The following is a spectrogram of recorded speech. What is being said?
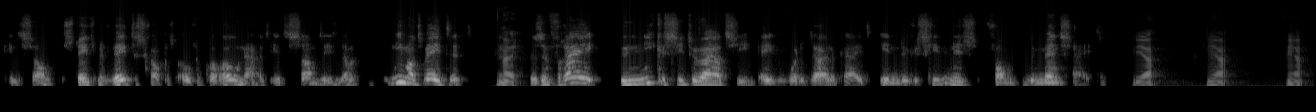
interessant, steeds met wetenschappers over corona. Het interessante is dat niemand weet het. Nee. Dat is een vrij unieke situatie, even voor de duidelijkheid, in de geschiedenis van de mensheid. Ja, ja, ja.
